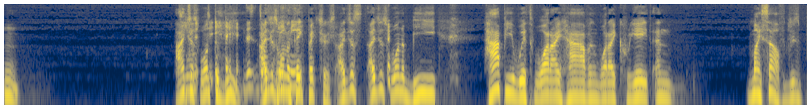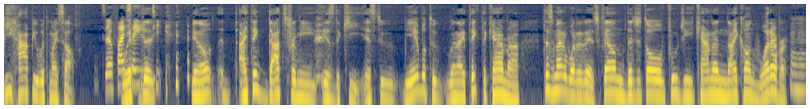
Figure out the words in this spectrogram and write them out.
Mm. I just want to be. I just want to take pictures. I just I just want to be happy with what I have and what I create and myself. Just be happy with myself. So if I With say the- to, You know, I think that's for me is the key is to be able to when I take the camera, doesn't matter what it is, film, digital, Fuji, Canon, Nikon, whatever. Mm-hmm.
